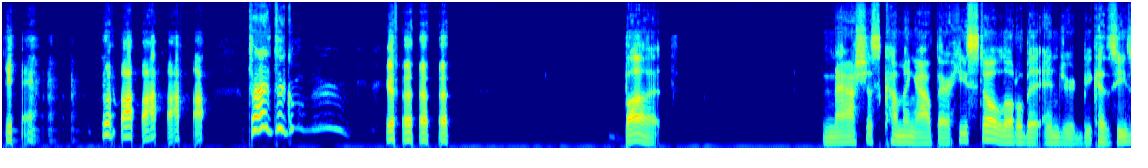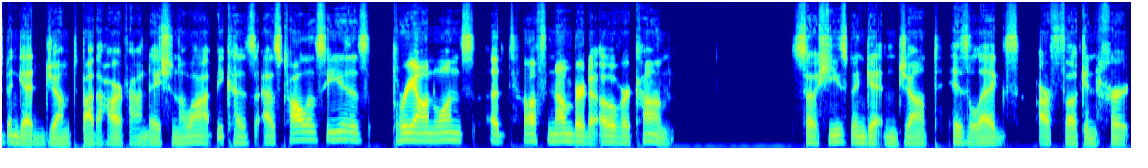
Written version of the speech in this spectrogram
Yeah. Tactical nuke. But Nash is coming out there. He's still a little bit injured because he's been getting jumped by the Hart Foundation a lot. Because as tall as he is, three on one's a tough number to overcome. So he's been getting jumped. His legs are fucking hurt.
